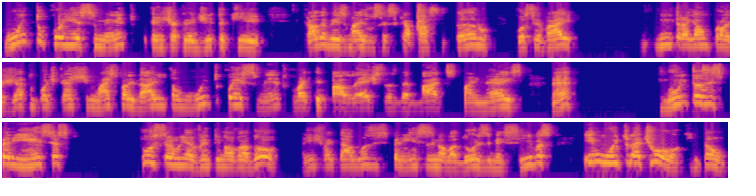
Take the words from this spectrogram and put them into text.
muito conhecimento, porque a gente acredita que cada vez mais você se capacitando, você vai entregar um projeto, um podcast de mais qualidade, então muito conhecimento, vai ter palestras, debates, painéis, né? Muitas experiências. Por ser um evento inovador, a gente vai ter algumas experiências inovadoras, imersivas e muito network. Então,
